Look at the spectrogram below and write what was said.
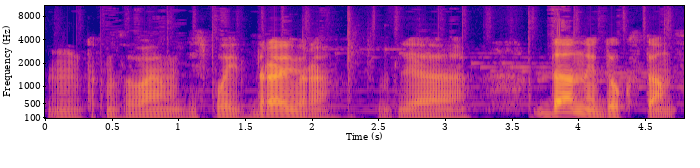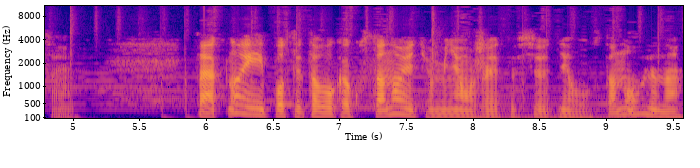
так называемого дисплей драйвера для данной док станции. Так, ну и после того, как установить, у меня уже это все дело установлено.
